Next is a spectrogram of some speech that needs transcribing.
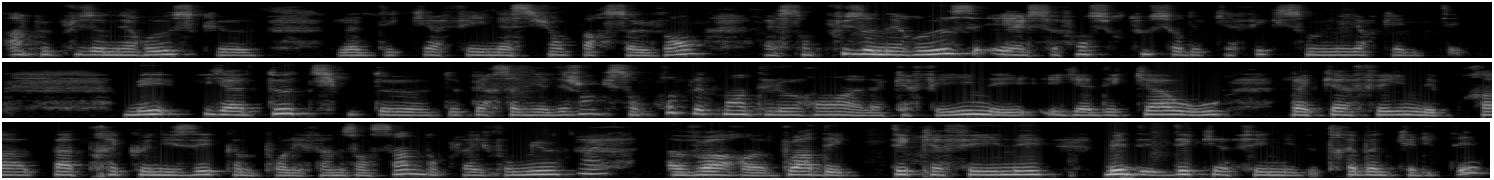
un peu plus onéreuses que la décaféination par solvant. Elles sont plus onéreuses et elles se font surtout sur des cafés qui sont de meilleure qualité. Mais il y a deux types de, personnes. Il y a des gens qui sont complètement intolérants à la caféine et, il y a des cas où la caféine n'est pas préconisée comme pour les femmes enceintes. Donc là, il faut mieux avoir euh, boire des décaféinés, mais des décaféinés de très bonne qualité.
